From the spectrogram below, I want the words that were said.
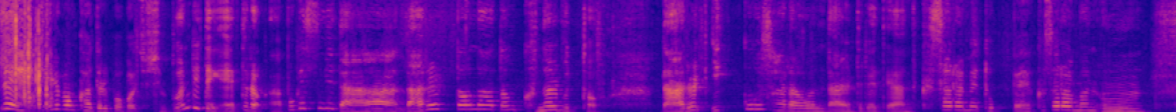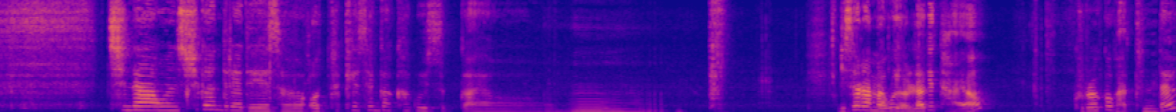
네, 1번 카드를 뽑아주신 분 리딩에 들어가 보겠습니다. 나를 떠나던 그날부터 나를 잊고 살아온 날들에 대한 그 사람의 독백, 그 사람은 음, 지나온 시간들에 대해서 어떻게 생각하고 있을까요? 음, 이 사람하고 연락이 닿아요? 그럴 것 같은데?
